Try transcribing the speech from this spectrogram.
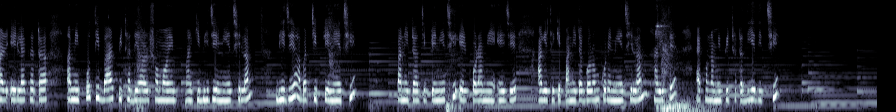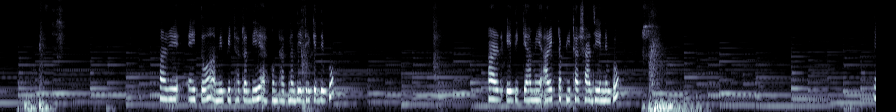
আর এই ল্যাকড়াটা আমি প্রতিবার পিঠা দেওয়ার সময় আর কি ভিজিয়ে নিয়েছিলাম। ভিজিয়ে আবার চিপড়িয়ে নিয়েছি। পানিটা চিপড়ে নিয়েছি। এরপর আমি এই যে আগে থেকে পানিটা গরম করে নিয়েছিলাম হাঁড়িতে, এখন আমি পিঠাটা দিয়ে দিচ্ছি। আর এই তো আমি পিঠাটা দিয়ে এখন ঢাকনা দিয়ে ঢেকে দেবো। আর এদিকে আমি আরেকটা পিঠা সাজিয়ে নেব।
